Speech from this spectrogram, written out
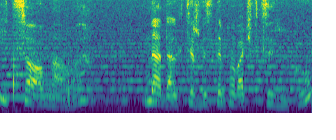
I co, mała? Nadal chcesz występować w cyrku?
